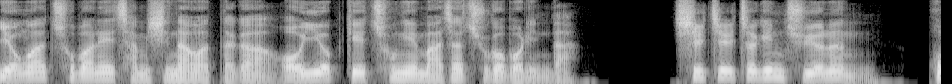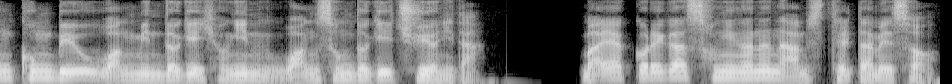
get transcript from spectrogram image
영화 초반에 잠시 나왔다가 어이없게 총에 맞아 죽어버린다. 실질적인 주연은 홍콩 배우 왕민덕의 형인 왕성덕이 주연이다. 마약 거래가 성행하는 암스텔담에서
